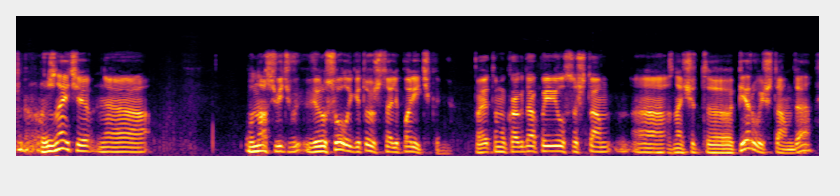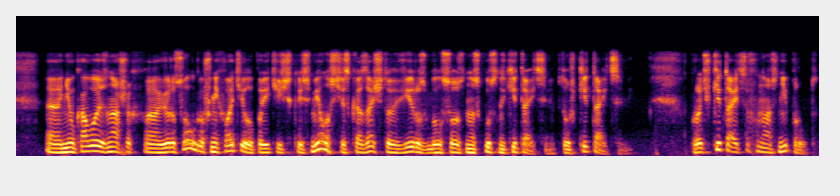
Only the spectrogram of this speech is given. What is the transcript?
Вы знаете, э, у нас ведь вирусологи тоже стали политиками. Поэтому, когда появился штамм, э, значит, э, первый штамм, да, ни у кого из наших вирусологов не хватило политической смелости сказать, что вирус был создан искусственно китайцами, потому что китайцами. Против китайцев у нас не прут.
